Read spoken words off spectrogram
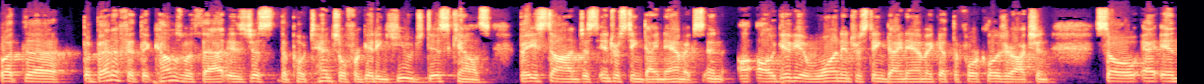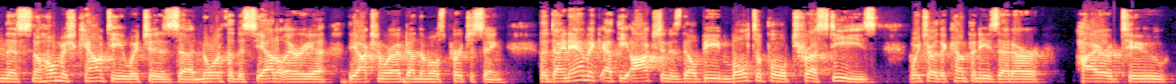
But the, the benefit that comes with that is just the potential for getting huge discounts based on just interesting dynamics. And I'll give you one interesting dynamic at the foreclosure auction. So in the Snohomish County, which is uh, north of the Seattle area, the auction where I've done the most purchasing, the dynamic at the auction is there'll be multiple trustees which are the companies that are hired to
